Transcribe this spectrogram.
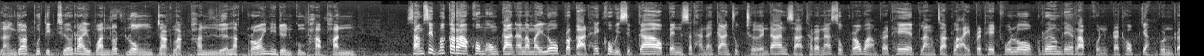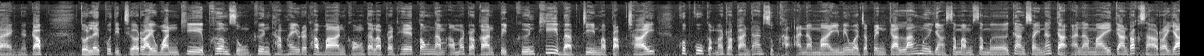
หลังยอดผู้ติดเชื้อรายวันลดลงจากหลักพันเหลือหลักร้อยในเดือนกุมภาพันธ์ 30 มกราคมองค์การอนามัยโลกประกาศให้โควิด -19 เป็นสถานการณ์ฉุกเฉินด้านสาธารณสุขระหว่างประเทศ หลังจากหลายประเทศทั่วโลกเริ่มได้รับผลกระทบอย่างรุนแรงนะครับ ตัวเลขผู้ติดเชื้อรายวันที่เพิ่มสูงขึ้นทำให้รัฐบาลของแต่ละประเทศต้องนำเอามาตรการปิดพื้นที่แบบจีนมาปรับใช้ ควบคู่กับมาตรการด้านสุขอนามัย ไม่ว่าจะเป็นการล้างมืออย่างสม่ำเสมอ การใส่หน้ากากอนามัย การรักษาระยะ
